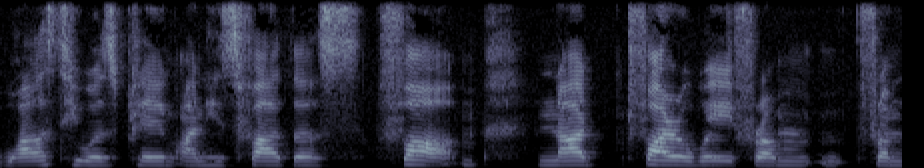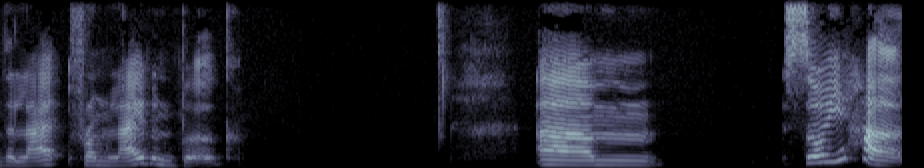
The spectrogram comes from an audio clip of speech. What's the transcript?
whilst he was playing on his father's farm, not far away from from the from Lydenburg. Um, so yeah,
